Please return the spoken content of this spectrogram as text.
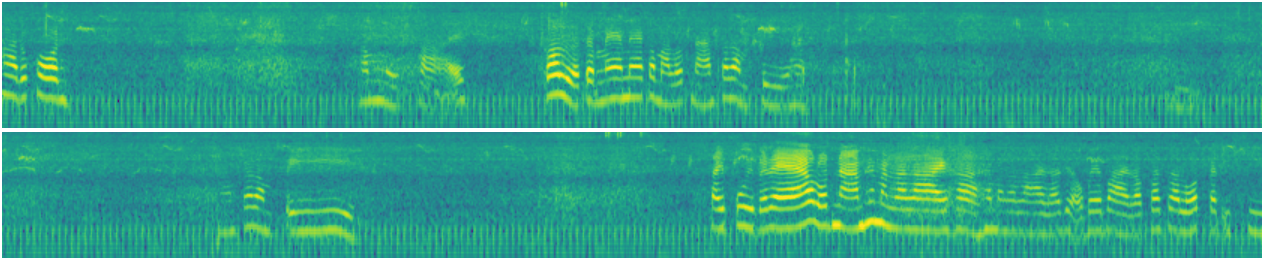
ค่ะทุกคนทำหมูขาย ก็เหลือแต่แม่แม่ก็มารดน้ำกระลำปีค่ะน้ำกระลำปี ใส่ปุ๋ยไปแล้วรดน้ำให้มันละลายค่ะ ให้มันละลายแล้วเดี๋ยวบ่ายๆแล้วก็จะรดกันอีกที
